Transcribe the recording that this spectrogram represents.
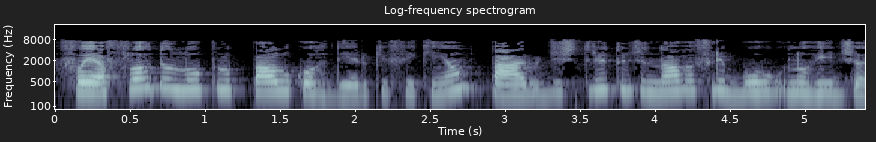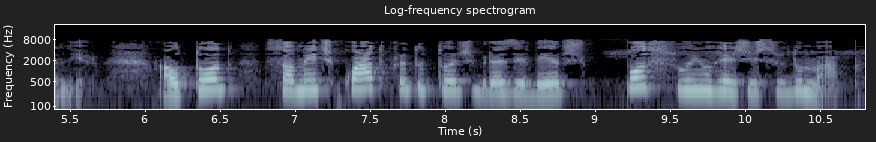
foi a Flor do Lúpulo Paulo Cordeiro, que fica em Amparo, distrito de Nova Friburgo, no Rio de Janeiro. Ao todo, somente quatro produtores brasileiros possuem o registro do mapa.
